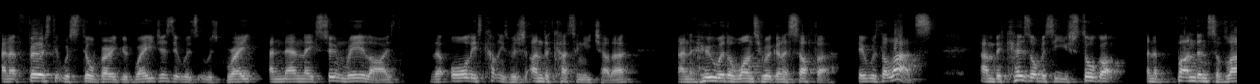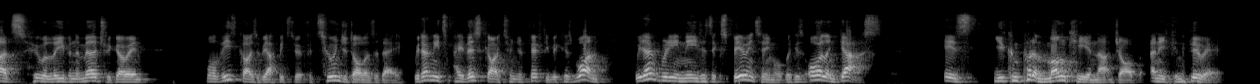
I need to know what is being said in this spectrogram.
And at first, it was still very good wages. It was it was great, and then they soon realised that all these companies were just undercutting each other, and who were the ones who were going to suffer? It was the lads, and because obviously you still got an abundance of lads who are leaving the military, going, well, these guys will be happy to do it for two hundred dollars a day. We don't need to pay this guy two hundred fifty because one, we don't really need his experience anymore because oil and gas is you can put a monkey in that job and he can do it.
